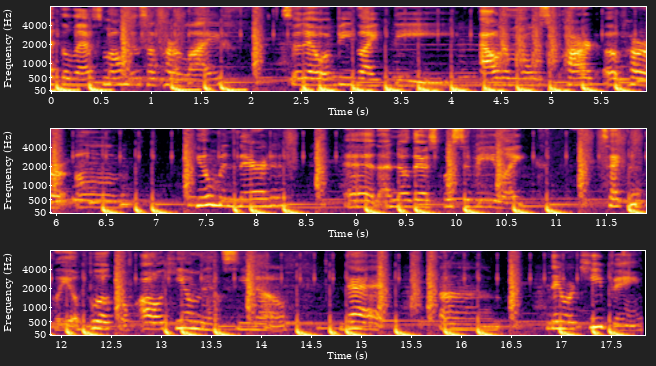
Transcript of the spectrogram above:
at the last moments of her life. So that would be like the outermost part of her um, human narrative. And I know there's supposed to be like technically a book of all humans, you know, that um, they were keeping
